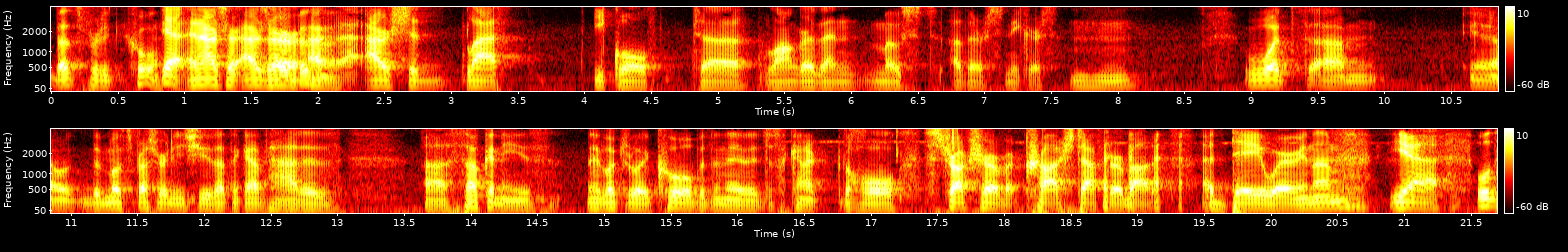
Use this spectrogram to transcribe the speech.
That's pretty cool. Yeah, and ours are ours are business. our- ours should last equal to longer than most other sneakers. What's um, you know the most frustrating shoes I think I've had is uh, Saucony's. They looked really cool, but then they just kind of the whole structure of it crushed after about a day wearing them. Yeah. Well,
